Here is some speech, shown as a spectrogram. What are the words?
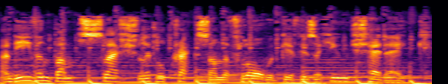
and even bumps slash little cracks on the floor would give his a huge headache.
